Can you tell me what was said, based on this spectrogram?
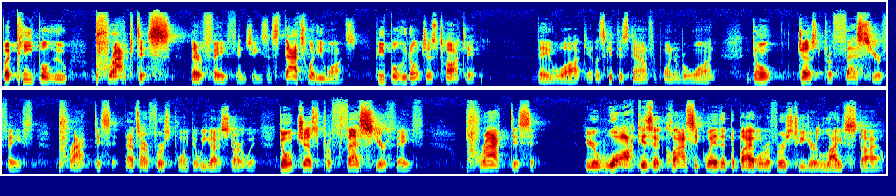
but people who practice their faith in Jesus. That's what he wants. People who don't just talk it, they walk it. Let's get this down for point number one. Don't just profess your faith, practice it. That's our first point that we got to start with. Don't just profess your faith, practice it. Your walk is a classic way that the Bible refers to your lifestyle,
